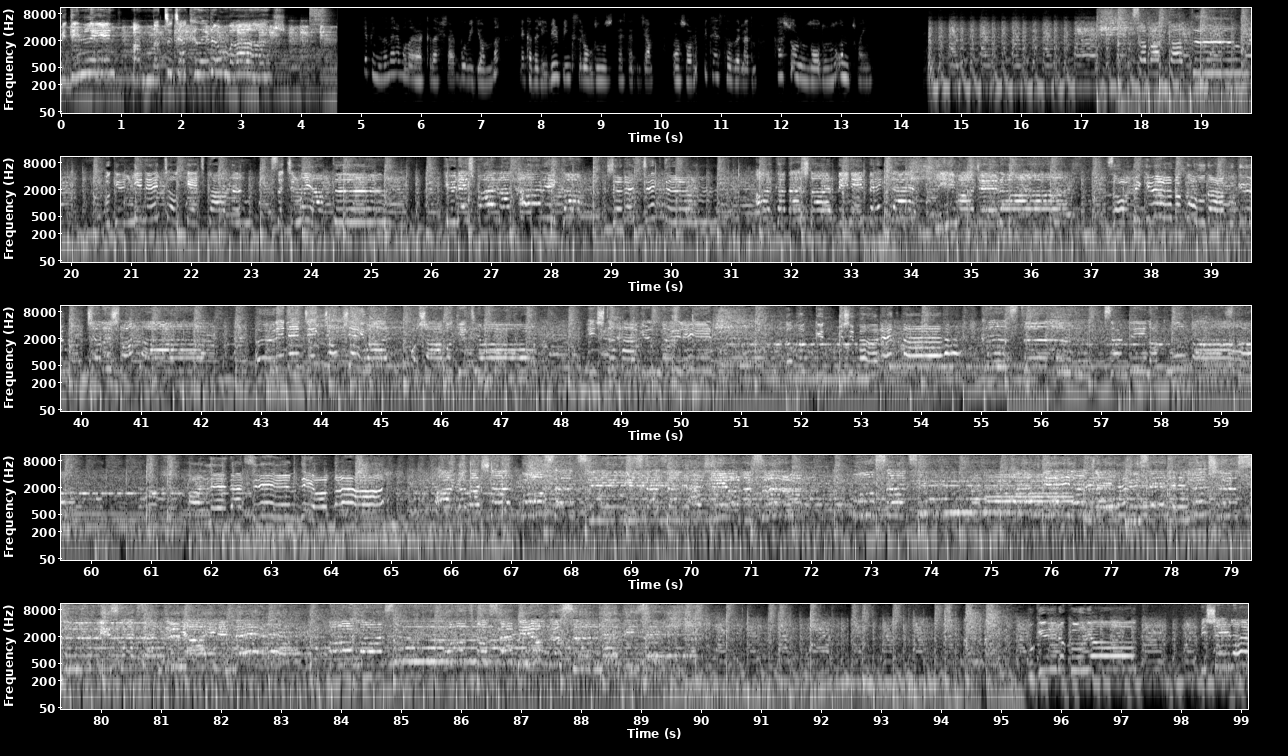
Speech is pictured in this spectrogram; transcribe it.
Bir dinleyin anlatacaklarım var. Hepinize merhabalar arkadaşlar. Bu videomda ne kadar iyi bir Binkser olduğunuzu test edeceğim. 10 soruluk bir test hazırladım. Kaç sorunuz olduğunu unutmayın. bir okul yok. Bir şeyler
